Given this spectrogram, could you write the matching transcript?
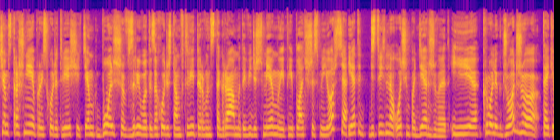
Чем страшнее происходят вещи, тем больше взрыва ты заходишь там в Твиттер, в Инстаграм, и ты видишь мемы, и ты плачешь и смеешься. И это действительно очень поддерживает. И кролик Джоджо, Тайки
